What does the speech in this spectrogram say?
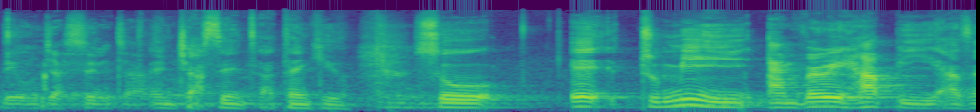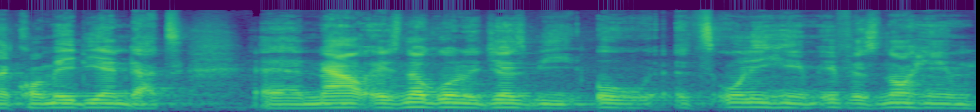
they were Jacinta and Jacinta. Thank you. So. It, to me, I'm very happy as a comedian that uh, now it's not going to just be, oh, it's only him. If it's not him,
